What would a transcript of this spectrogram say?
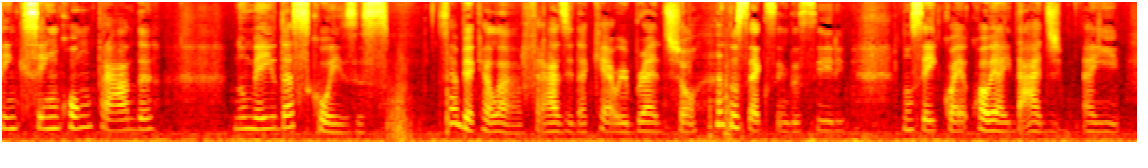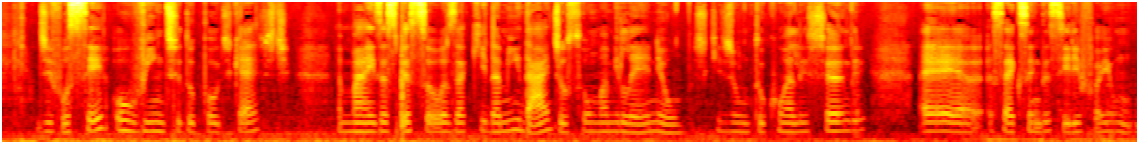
tem que ser encontrada no meio das coisas. Sabe aquela frase da Carrie Bradshaw no Sex and the City? Não sei qual é, qual é a idade aí de você, ouvinte do podcast, mas as pessoas aqui da minha idade, eu sou uma millennial, acho que junto com Alexandre, é, Sex and the City foi um,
